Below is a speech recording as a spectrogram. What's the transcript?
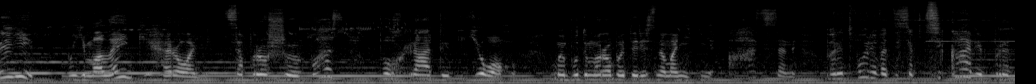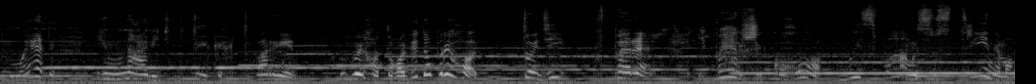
Привіт, мої маленькі герої! Запрошую вас пограти в йогу. Ми будемо робити різноманітні асани, перетворюватися в цікаві предмети і навіть в диких тварин. Ви готові до пригод? Тоді вперед! І перший, кого ми з вами зустрінемо,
